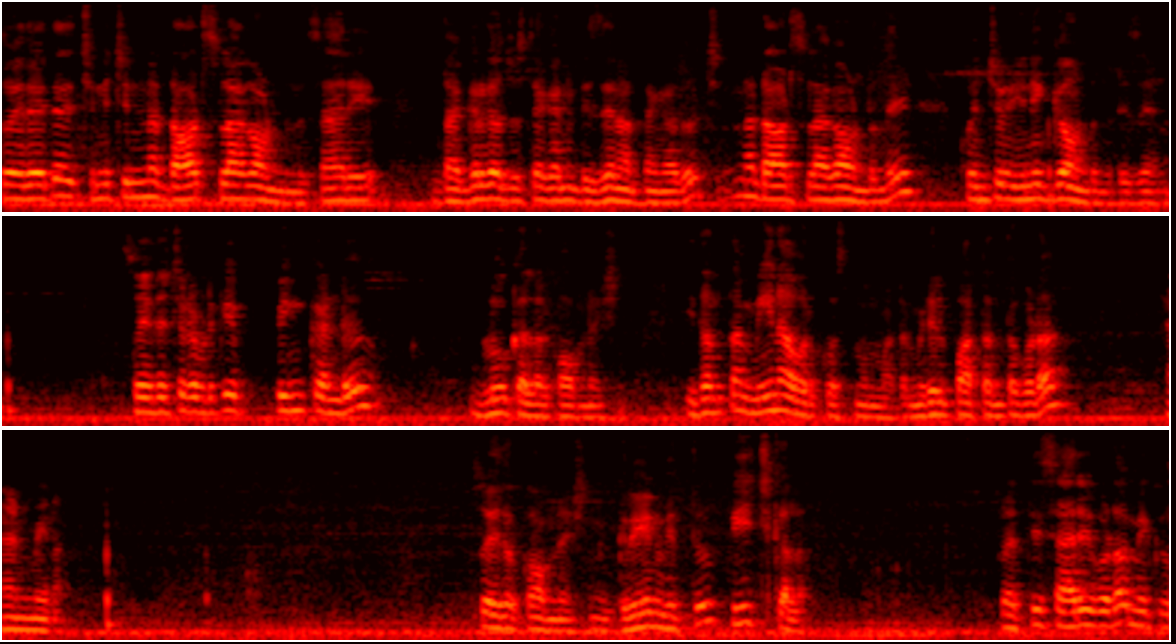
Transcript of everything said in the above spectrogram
సో ఇదైతే చిన్న చిన్న డాట్స్ లాగా ఉంటుంది. శారీ దగ్గరగా చూస్తే కానీ డిజైన్ అర్థం కాదు. చిన్న డాట్స్ లాగా ఉంటుంది. కొంచెం యూనిక్గా ఉంటుంది డిజైన్. సో ఇది వచ్చేటప్పటికి pink and blue colour combination. ఇదంతా మీనా వర్క్ వస్తుంది అనమాట మిడిల్ పార్ట్ అంతా కూడా హ్యాండ్ మీనా. సో ఇది ఒక combination. Green with peach colour. ప్రతి శారీ కూడా మీకు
